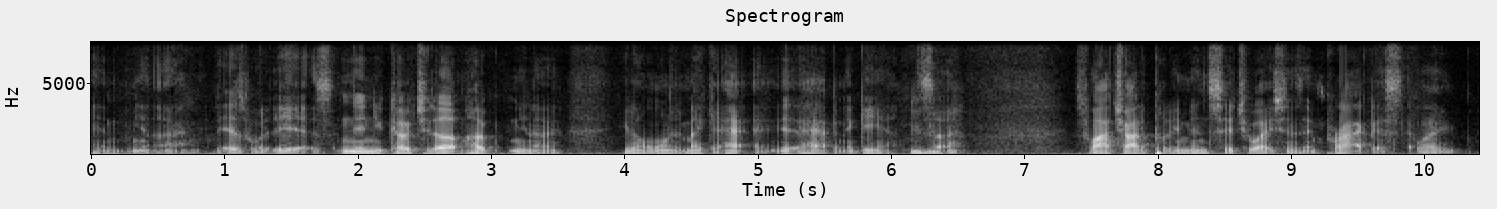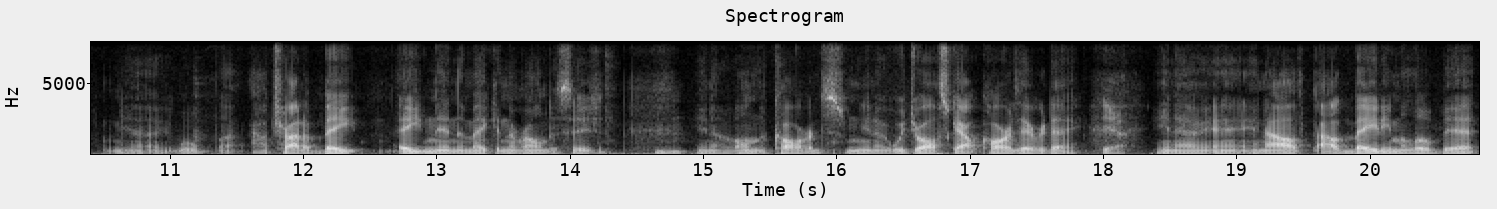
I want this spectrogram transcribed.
And you know it is what it is. And then you coach it up. And hope you know you don't want to make it, ha- it happen again. So that's why I try to put him in situations in practice. That way, you know, we'll, I'll try to bait Aiden into making the wrong decision. Mm-hmm. You know, on the cards. You know, we draw scout cards every day Yeah. you know, and, and I'll I'll bait him a little bit,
